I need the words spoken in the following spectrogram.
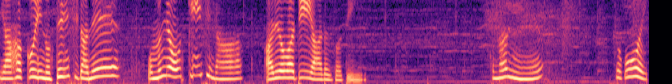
いや、白衣の天使だねお胸大きいしな。あれは D あるぞ、D。何？すごい。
